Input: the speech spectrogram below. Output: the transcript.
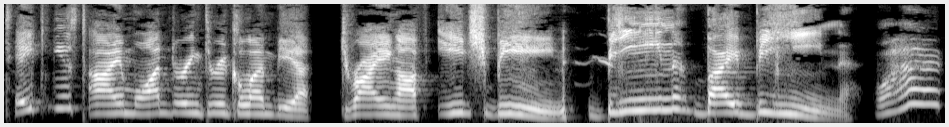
taking his time wandering through Colombia, drying off each bean. Bean by bean. What?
